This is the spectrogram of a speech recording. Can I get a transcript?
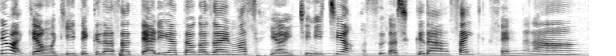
では今日も聞いてくださってありがとうございます。良い一日をお過ごしください。さよなら。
